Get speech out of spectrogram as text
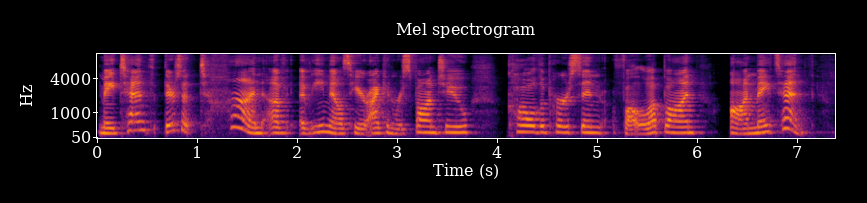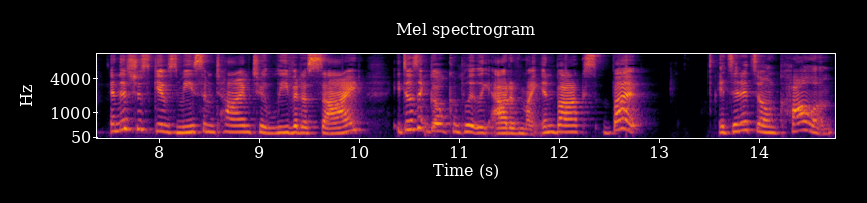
May 10th, there's a ton of, of emails here I can respond to, call the person, follow up on on May 10th. And this just gives me some time to leave it aside. It doesn't go completely out of my inbox, but it's in its own column.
